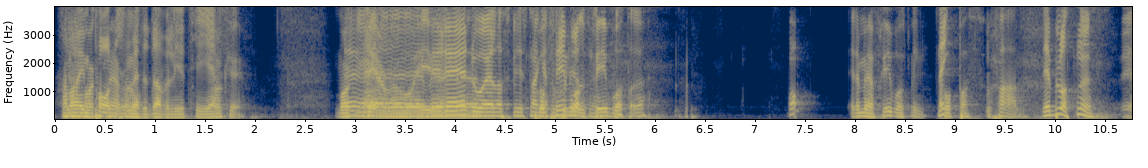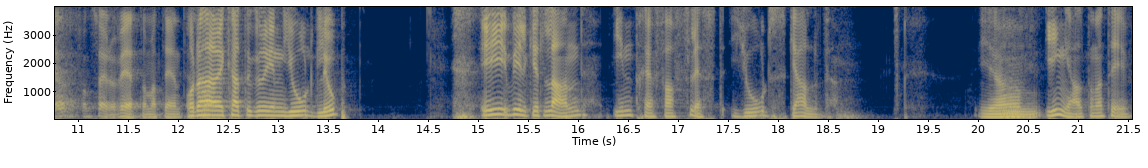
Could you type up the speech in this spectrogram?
Han Ja, har ju en Mark podd Maron. som heter WTF. Okej. Mark Eh, Mero är är ju vi en, redo eh, eller ska vi snacka professionell friidrottning? fribrottare. Ja. Är det mer fribrottning? Nej. Hoppas. Fan. Det är blått nu. Vet, får inte säga det, vet de att det inte Och det här är kategorin jordglob. I vilket land inträffar flest jordskalv? Ja. Mm. Inga alternativ.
